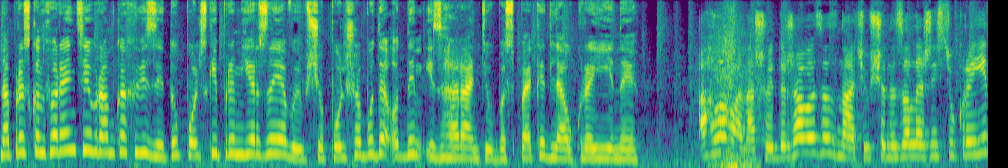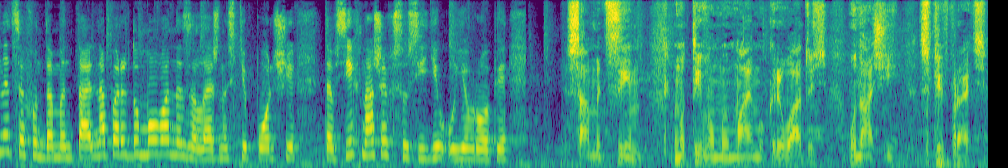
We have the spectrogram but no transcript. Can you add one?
На прес-конференції в рамках візиту польський прем'єр заявив, що Польща буде одним із гарантів безпеки для України. А глава нашої держави зазначив, що незалежність України це фундаментальна передумова незалежності Польщі та всіх наших сусідів у Європі. Саме цим мотивом ми маємо керуватись у нашій співпраці.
